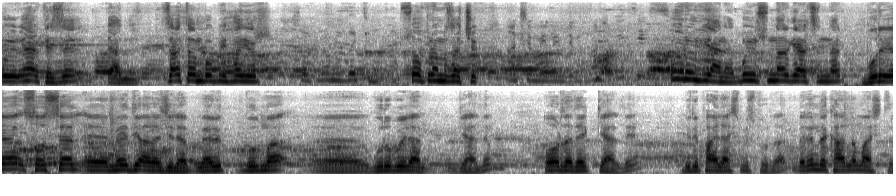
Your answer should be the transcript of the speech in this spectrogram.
buyur herkese yani zaten bu bir hayır. Soframız açın. Soframız açık. Akşam eğlencemiz. Buyurun yani buyursunlar gelsinler. Buraya sosyal e, medya aracıyla Mevlüt Bulma e, grubuyla geldim. Orada denk geldi. Biri paylaşmış buradan. Benim de karnım açtı.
